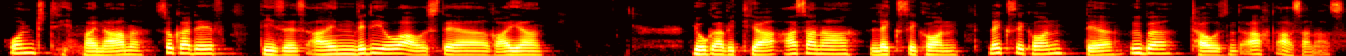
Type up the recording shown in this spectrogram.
und die, mein Name Sukadev. Dieses ein Video aus der Reihe Yoga Vidya Asana Lexikon, Lexikon der über 1008 Asanas.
